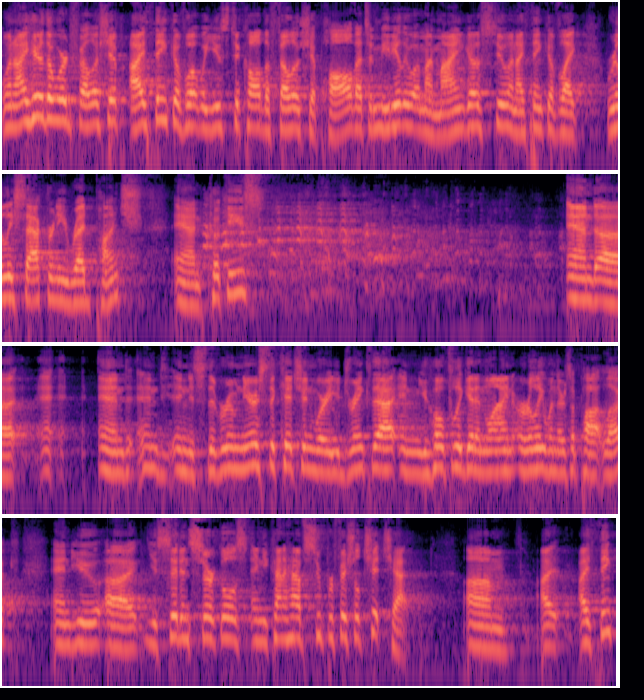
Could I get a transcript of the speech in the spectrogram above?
when I hear the word fellowship, I think of what we used to call the fellowship hall. That's immediately what my mind goes to, and I think of like really saccharine red punch and cookies. and, uh, and, and, and it's the room nearest the kitchen where you drink that and you hopefully get in line early when there's a potluck. And you, uh, you sit in circles and you kind of have superficial chit chat. Um, I, I think,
